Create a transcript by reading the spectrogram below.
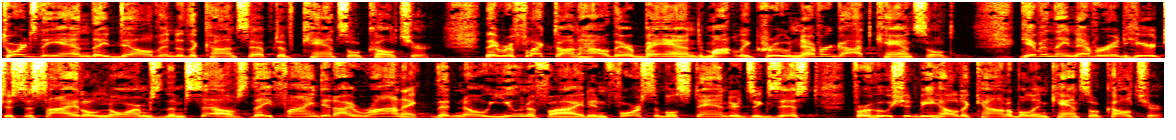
Towards the end, they delve into the concept of cancel culture. They reflect on how their band, Motley Crue, never got canceled. Given they never adhered to societal norms themselves, they find it ironic that no unified, enforceable standards exist for who should be held accountable in cancel culture.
